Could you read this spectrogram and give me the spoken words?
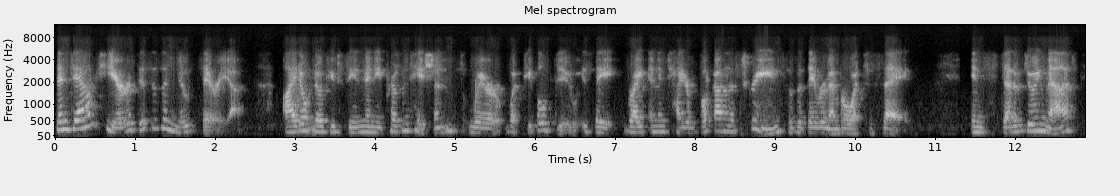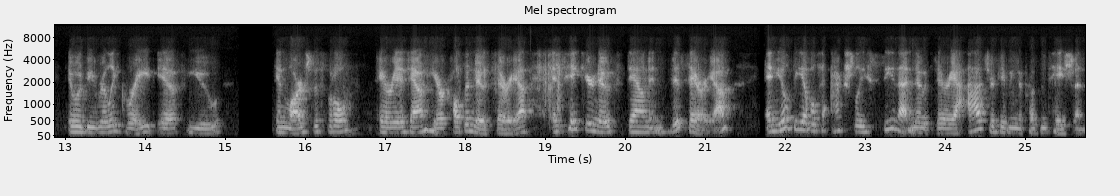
Then down here, this is a notes area. I don't know if you've seen many presentations where what people do is they write an entire book on the screen so that they remember what to say. Instead of doing that, it would be really great if you enlarge this little area down here called the notes area and take your notes down in this area and you'll be able to actually see that notes area as you're giving the presentation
